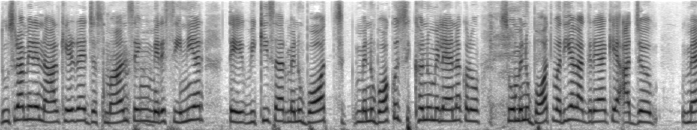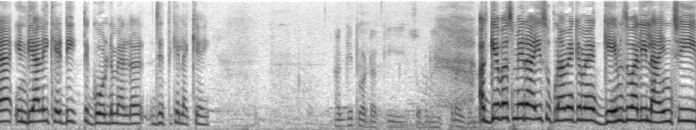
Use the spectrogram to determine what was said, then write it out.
ਦੂਸਰਾ ਮੇਰੇ ਨਾਲ ਖੇਡ ਰਹੇ ਜਸਮਾਨ ਸਿੰਘ, ਮੇਰੇ ਸੀਨੀਅਰ ਤੇ ਵਿੱਕੀ ਸਰ ਮੈਨੂੰ ਬਹੁਤ ਸਿੱਖ- ਮੈਨੂੰ ਬਹੁਤ ਕੁਝ ਸਿੱਖਣ ਨੂੰ ਮਿਲਿਆ ਇਹਨਾਂ ਕੋਲੋਂ। ਸੋ ਮੈਨੂੰ ਬਹੁਤ ਵਧੀਆ ਲੱਗ ਰਿਹਾ ਕਿ ਅੱਜ ਮੈਂ ਇੰਡੀਆ ਲਈ ਖੇਡੀ ਤੇ 골ਡ ਮੈਡਲ ਜਿੱਤ ਕੇ ਲੈ ਕੇ ਆਈ। ਅੱਗੇ ਤੁਹਾਡਾ ਕੀ ਸੁਪਨਾ ਹੈ? ਪੜ੍ਹਾਈ ਦਾ ਅੱਗੇ ਬਸ ਮੇਰਾ ਇਹ ਸੁਪਨਾ ਹੈ ਕਿ ਮੈਂ ਗੇਮਸ ਵਾਲੀ ਲਾਈਨ 'ਚ ਹੀ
